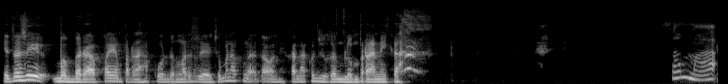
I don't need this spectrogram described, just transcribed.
Itu sih beberapa yang pernah aku dengar sih. Cuman aku nggak tahu nih, karena aku juga belum pernah nikah. Sama.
